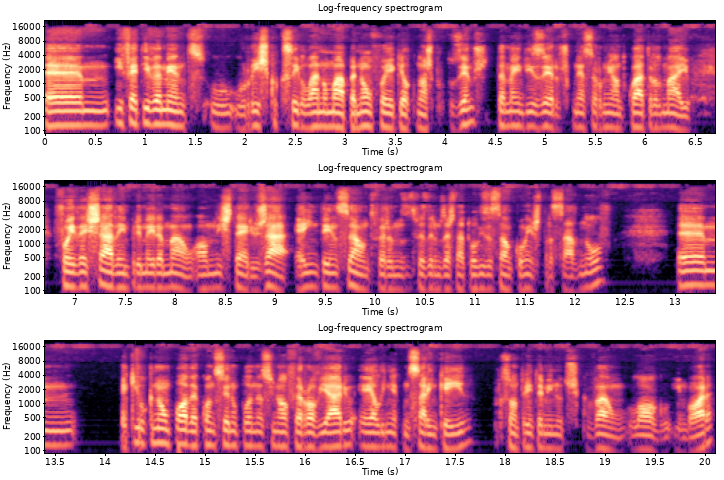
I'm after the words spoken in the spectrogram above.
ehm, efetivamente, o, o, risco que saiu lá no mapa não foi aquele que nós propusemos. Também dizer-vos que nessa reunião de 4 de maio foi deixada em primeira mão ao Ministério já a intenção de fazermos, de fazermos esta atualização com este traçado novo. Um, ehm, aquilo que não pode acontecer no Plano Nacional Ferroviário é a linha começar em caído porque são 30 minutos que vão logo embora.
